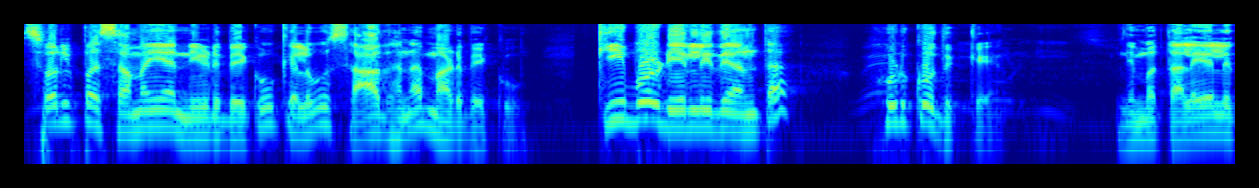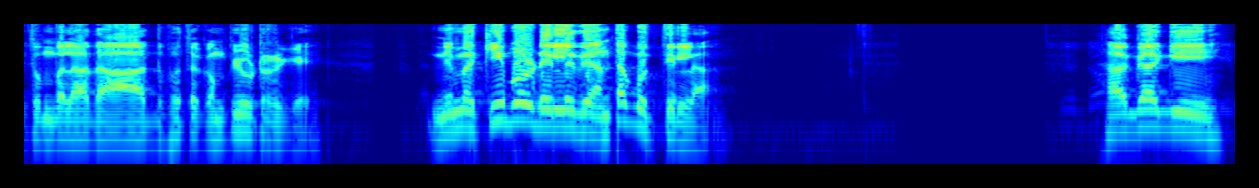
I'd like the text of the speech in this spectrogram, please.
ಸ್ವಲ್ಪ ಸಮಯ ನೀಡಬೇಕು, ಕೆಲವು ಸಾಧನ ಮಾಡಬೇಕು. ಕೀಬೋರ್ಡ್ ಎಲ್ಲಿದೆ ಅಂತ ಹುಡುಕೋದಕ್ಕೆ. ನಿಮ್ಮ ತಲೆಯಲ್ಲಿ ತುಂಬಲಾದ ಆ ಅದ್ಭುತ ಕಂಪ್ಯೂಟರ್ಗೆ. ನಿಮ್ಮ ಕೀಬೋರ್ಡ್ ಎಲ್ಲಿದೆ ಅಂತ ಗೊತ್ತಿಲ್ಲ. ಹಾಗಾಗಿ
